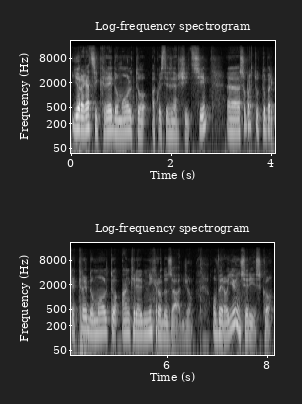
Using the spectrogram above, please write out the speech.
Io ragazzi credo molto a questi esercizi, uh, soprattutto perché credo molto anche nel microdosaggio, ovvero io inserisco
